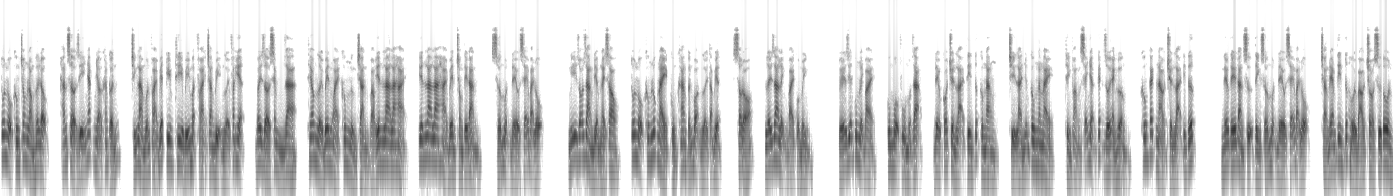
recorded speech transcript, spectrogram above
Tôn nộ không trong lòng hơi động, hắn sở dĩ nhắc nhở khang cấn, chính là muốn phải biết kim thi bí mật phải trang bị người phát hiện. Bây giờ xem ra, theo người bên ngoài không ngừng tràn vào yên la la hải, yên la la hải bên trong tế đàn, sớm muộn đều sẽ bại lộ. Nghĩ rõ ràng điểm này sau, tôn nộ không lúc này cùng khang cấn bọn người tạm biệt, sau đó, lấy ra lệnh bài của mình. Tuế diễn cung lệnh bài, cùng mộ phù một dạng, đều có truyền lại tin tức công năng, chỉ là những công năng này, thỉnh thoảng sẽ nhận kết giới ảnh hưởng, không cách nào truyền lại tin tức nếu tế đàn sự tình sớm muộn đều sẽ bại lộ, chẳng đem tin tức hồi báo cho sư tôn.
